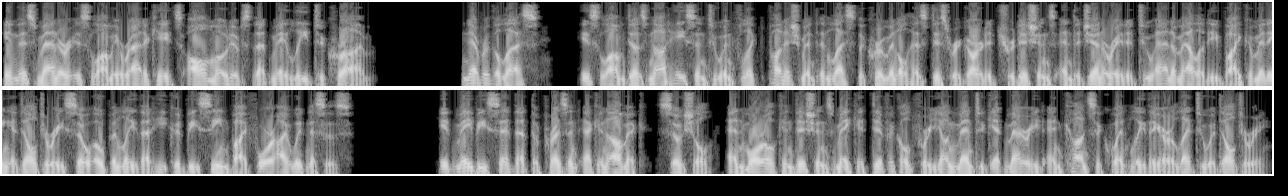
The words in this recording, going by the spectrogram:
In this manner Islam eradicates all motives that may lead to crime. Nevertheless, Islam does not hasten to inflict punishment unless the criminal has disregarded traditions and degenerated to animality by committing adultery so openly that he could be seen by four eyewitnesses. It may be said that the present economic, social, and moral conditions make it difficult for young men to get married and consequently they are led to adultery.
